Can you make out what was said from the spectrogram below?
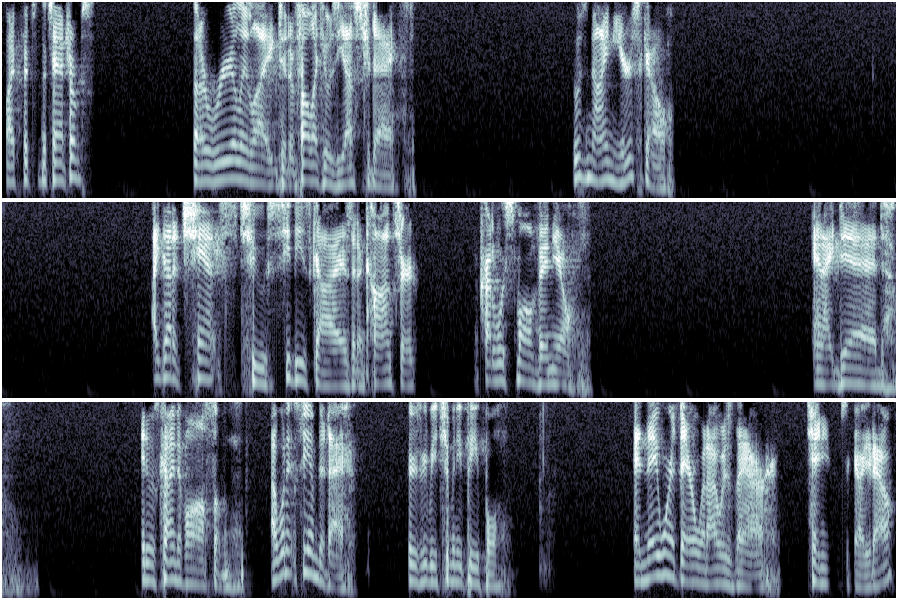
by Fitz and the Tantrums that I really liked, and it felt like it was yesterday. It was nine years ago. I got a chance to see these guys in a concert, incredibly small venue. And I did. It was kind of awesome. I wouldn't see them today. There's going to be too many people. And they weren't there when I was there 10 years ago, you know?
